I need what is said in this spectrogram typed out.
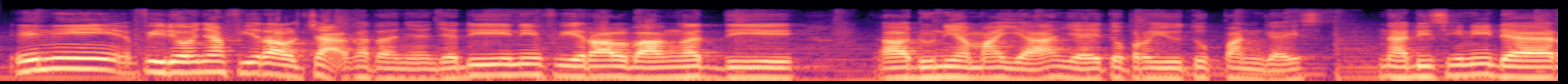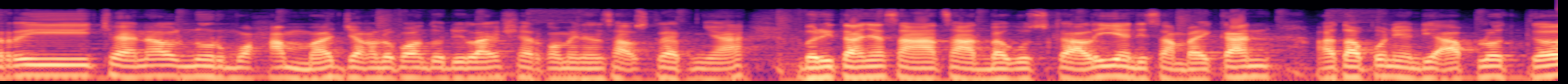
Ini videonya viral Cak katanya Jadi ini viral banget di uh, dunia maya yaitu per YouTubean guys. Nah di sini dari channel Nur Muhammad jangan lupa untuk di like, share, komen dan subscribe-nya. Beritanya sangat-sangat bagus sekali yang disampaikan ataupun yang diupload ke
